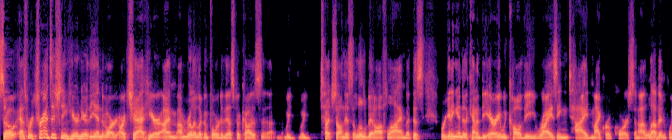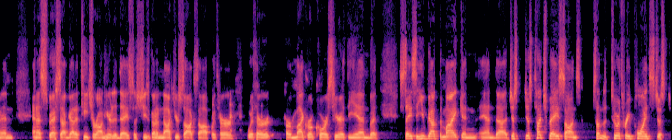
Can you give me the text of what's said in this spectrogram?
So as we're transitioning here near the end of our, our chat here, I'm I'm really looking forward to this because uh, we we touched on this a little bit offline, but this we're getting into the kind of the area we call the rising tide micro course, and I love mm-hmm. it when, and especially I've got a teacher on here today, so she's going to knock your socks off with her with her her micro course here at the end. But Stacy, you've got the mic, and and uh, just just touch base on some of the two or three points. Just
